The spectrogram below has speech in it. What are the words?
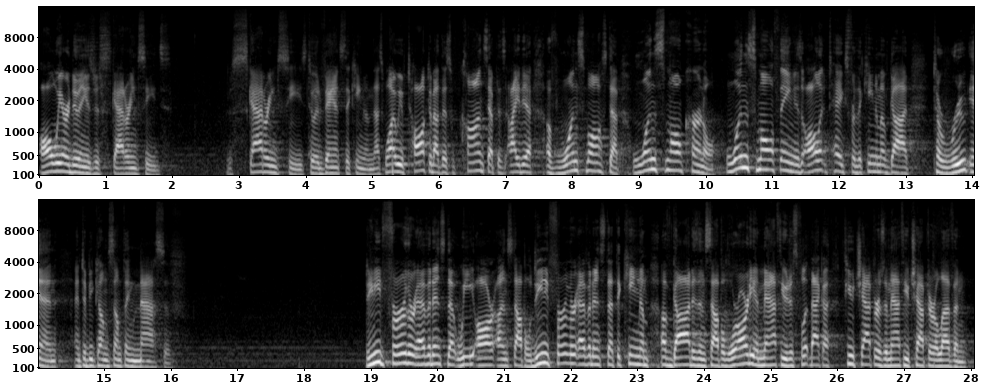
all we are doing is just scattering seeds just scattering seeds to advance the kingdom. That's why we've talked about this concept, this idea of one small step, one small kernel, one small thing is all it takes for the kingdom of God to root in and to become something massive. Do you need further evidence that we are unstoppable? Do you need further evidence that the kingdom of God is unstoppable? We're already in Matthew. Just flip back a few chapters in Matthew chapter 11.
